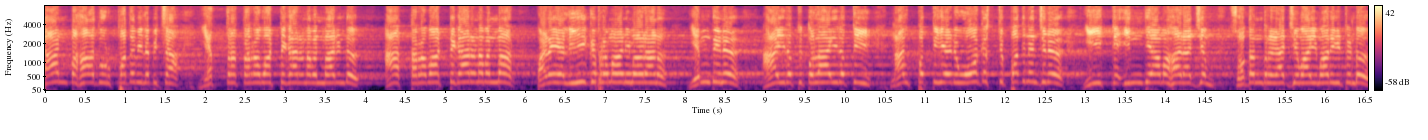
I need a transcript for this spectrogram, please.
ഖാൻ ബഹാദൂർ പദവി ലഭിച്ച എത്ര തറവാട്ട് കാരണവന്മാരുണ്ട്? ആ തറവാട്ട് കാരണവന്മാർ പഴയ ലീഗ് പ്രമാണിമാരാണ്. എന്തിന്? ആയിരത്തി തൊള്ളായിരത്തി നാൽപ്പത്തിയേഴ് ഓഗസ്റ്റ് പതിനഞ്ചിന് ഈ ഇന്ത്യ മഹാരാജ്യം സ്വതന്ത്ര രാജ്യമായി മാറിയിട്ടുണ്ട്.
